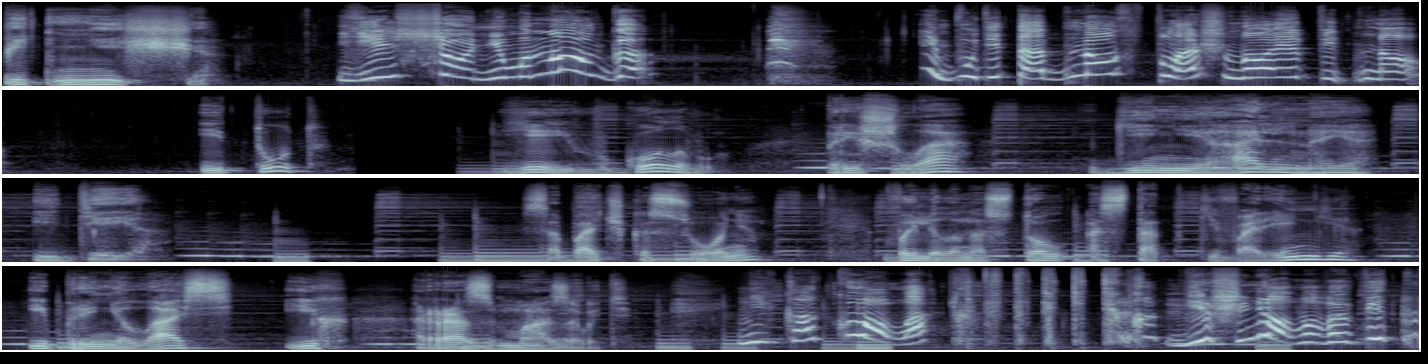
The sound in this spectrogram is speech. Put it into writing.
пятнище. Еще немного, и будет одно сплошное пятно. И тут ей в голову пришла гениальная идея. Собачка Соня вылила на стол остатки варенья и принялась их размазывать. Никакого вишневого пятна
